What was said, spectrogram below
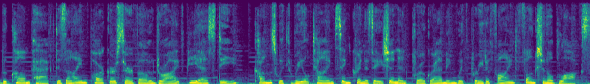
The compact design Parker Servo Drive PSD comes with real-time synchronization and programming with predefined functional blocks.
